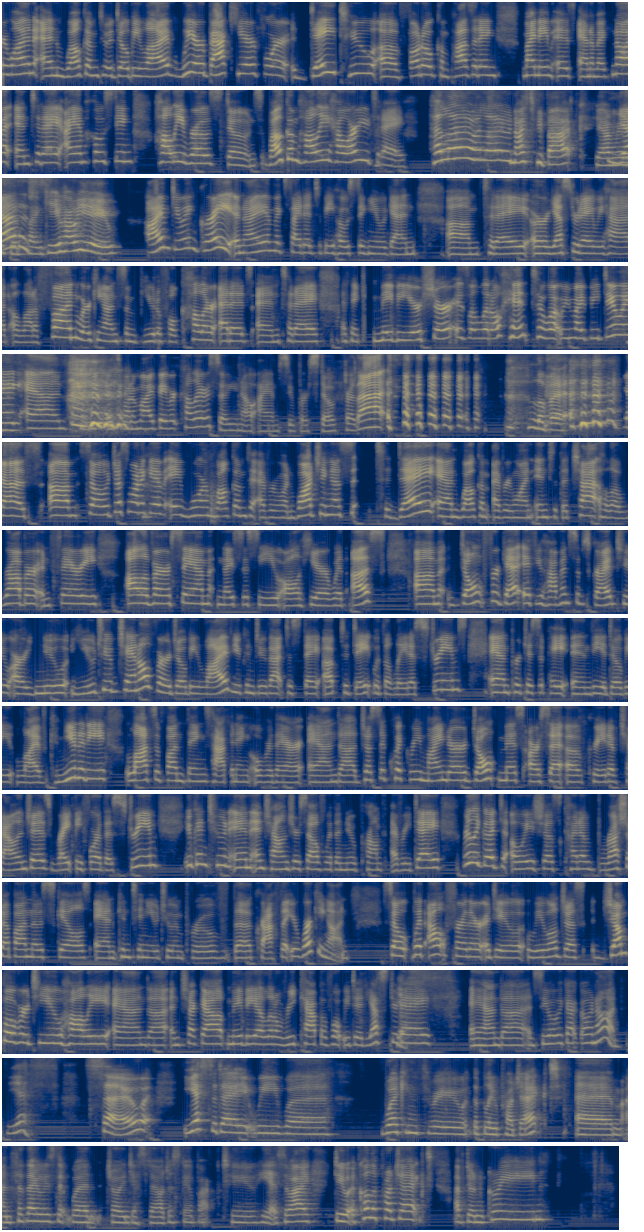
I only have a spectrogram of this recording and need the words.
everyone, and welcome to Adobe Live. We are back here for day two of photo compositing. My name is Anna McNaught, and today I am hosting Holly Rose Stones. Welcome, Holly. How are you today? Hello, hello. Nice to be back. Yeah, I'm really yes. good. Thank you. How are you? I'm doing great, and I am excited to be hosting you again um, today or yesterday. We had a lot of fun working on some beautiful color edits, and today I think maybe your shirt is a little hint to what we might be doing, and it's one of my favorite colors, so you know I am super stoked for that. Love it. yes. Um, so just want to give a warm welcome to everyone watching us today and welcome everyone into the chat. Hello, Robert and Ferry, Oliver, Sam. Nice to see you all here with us. Um, don't forget if you haven't subscribed to our new YouTube channel for Adobe Live, you can do that to stay up to date with the latest streams and participate in the Adobe Live community. Lots of fun things happening over there. And uh, just a quick reminder don't miss our set of creative challenges right before this stream. You can tune in and challenge yourself with a new prompt every day. Really good to always just kind of brush up on those skills and continue to improve the craft that you're working on. So, without further ado, we will just jump over to you, Holly, and uh, and check out maybe a little recap of what we did yesterday, yes. and uh, and see what we got going on. Yes. So, yesterday we were working through the Blue Project. Um, and for those that weren't joined yesterday, I'll just go back to here. So I do a colour project, I've done green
